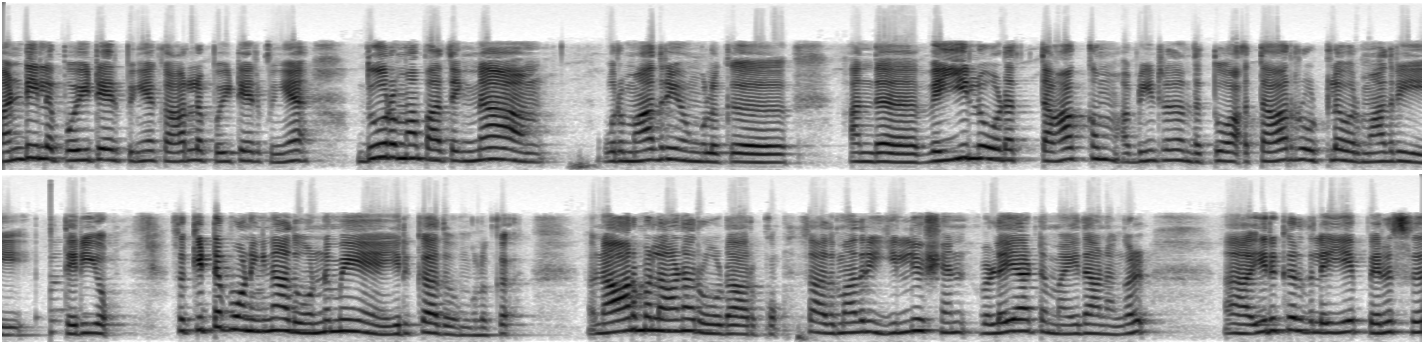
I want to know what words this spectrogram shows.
வண்டியில் போயிட்டே இருப்பீங்க காரில் போயிட்டே இருப்பீங்க. தூரமாக பார்த்தீங்கன்னா ஒரு மாதிரி உங்களுக்கு அந்த வெயிலோட தாக்கம் அப்படின்றது அந்த தார் ரோட்டில் ஒரு மாதிரி தெரியும். ஸோ கிட்ட போனீங்கன்னா அது ஒன்றுமே இருக்காது உங்களுக்கு. நார்மலான ரோடாக இருக்கும். ஸோ அது மாதிரி இல்யூஷன் விளையாட்டு மைதானங்கள் இருக்கிறதுலையே பெருசு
